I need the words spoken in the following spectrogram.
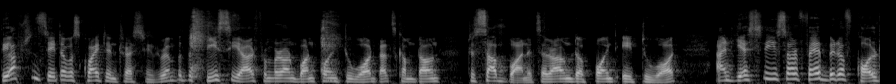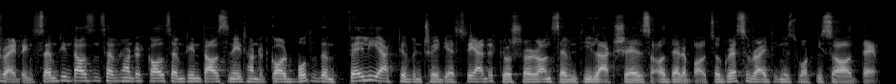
The options data was quite interesting. Remember the PCR from around 1.2 odd, that's come down to sub 1. It's around 0.82 odd. And yesterday you saw a fair bit of call writing. 17,700 calls, 17,800 calls, both of them fairly active in trade yesterday, added close around 70 lakh shares or thereabouts. So aggressive writing is what we saw out there.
